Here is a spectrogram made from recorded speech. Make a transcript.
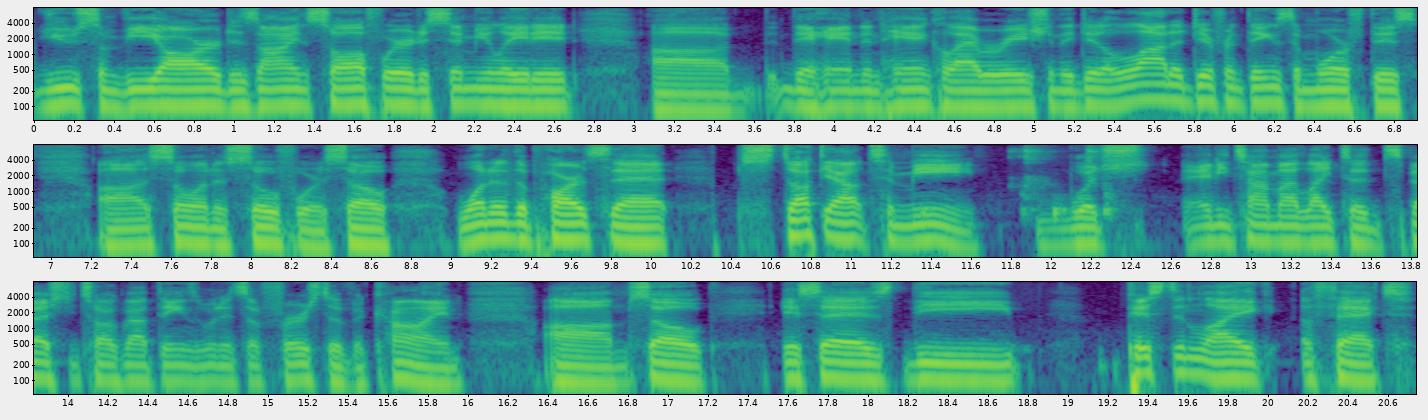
used some vr design software to simulate it. Uh, the hand-in-hand collaboration. They did a lot of different things to morph this uh, so on and so forth. So one of the parts that stuck out to me which anytime i like to especially talk about things when it's a first of a kind um, so it says the piston like effect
